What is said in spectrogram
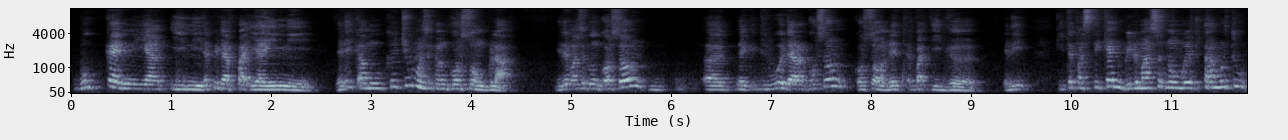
bukan yang ini tapi dapat yang ini. Jadi kamu ke cuba masukkan kosong pula. Bila masukkan kosong, uh, negatif 2 darab kosong, kosong. Dia dapat 3. Jadi kita pastikan bila masuk nombor yang pertama tu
